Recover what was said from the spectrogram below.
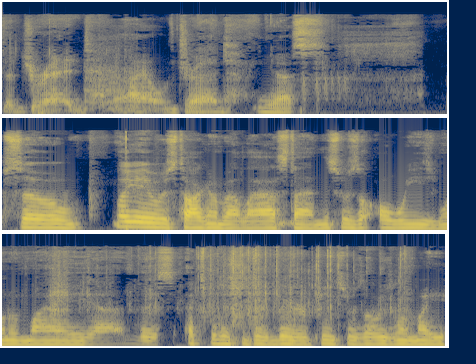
the Dread. Isle of Dread. Yes. So, like I was talking about last time, this was always one of my. Uh, this Expedition to the Barrier Peaks was always one of my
